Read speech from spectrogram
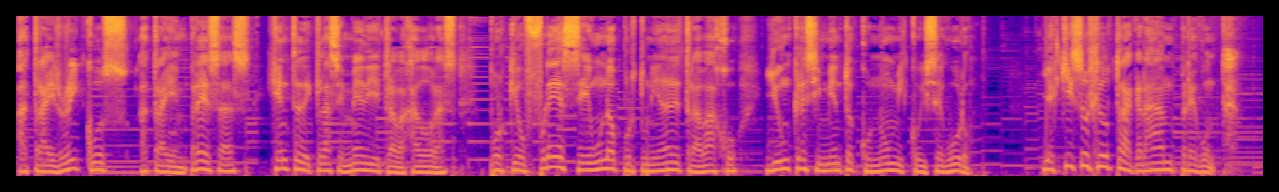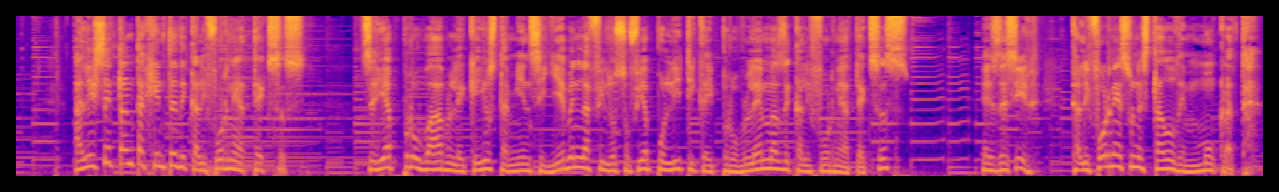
Atrae ricos, atrae empresas, gente de clase media y trabajadoras, porque ofrece una oportunidad de trabajo y un crecimiento económico y seguro. Y aquí surge otra gran pregunta. Al irse tanta gente de California a Texas, ¿sería probable que ellos también se lleven la filosofía política y problemas de California a Texas? Es decir, California es un estado demócrata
